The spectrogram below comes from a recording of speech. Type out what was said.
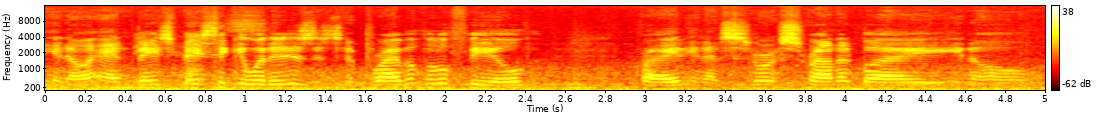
You know, and bas- basically what it is, it's a private little field, right? And it's surrounded by, you know,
